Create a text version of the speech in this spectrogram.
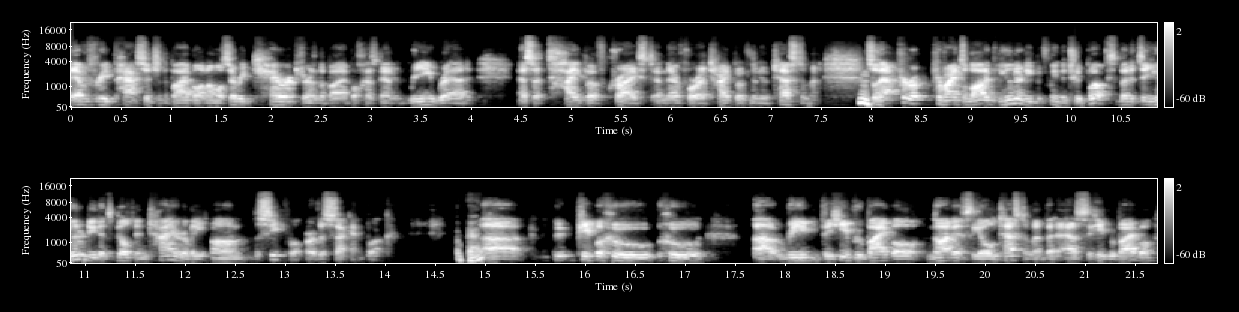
every passage of the Bible and almost every character in the Bible has been reread as a type of Christ and therefore a type of the New Testament. Hmm. So that pro- provides a lot of unity between the two books, but it's a unity that's built entirely on the sequel or the second book. Okay. Uh, people who who uh, read the Hebrew Bible not as the Old Testament but as the Hebrew Bible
